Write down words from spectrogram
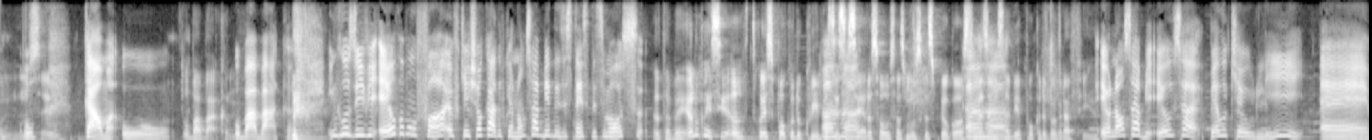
cara, não o- sei. Calma, o, O babaca. o babaca. Inclusive, eu, como fã, eu fiquei chocada, porque eu não sabia da existência desse moço. Eu também. Eu não conhecia, eu conheço pouco do Queen, pra ser Aham. sincero. Eu só ouço as músicas porque eu gosto, mas eu não sabia pouco da biografia. Eu não sabia. Eu, sa- pelo que eu li, é,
